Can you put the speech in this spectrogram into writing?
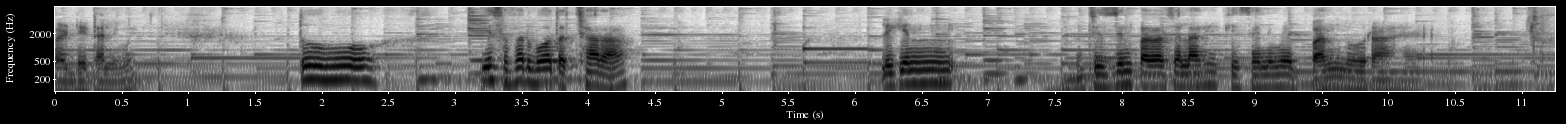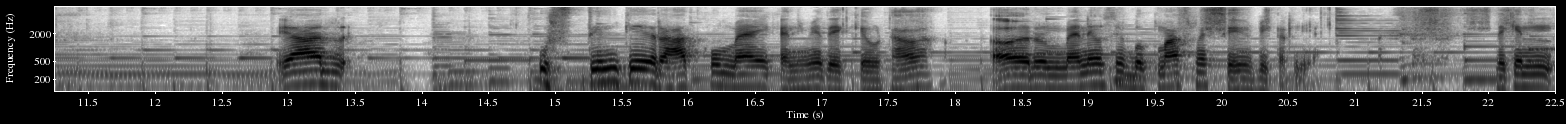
पर डेटा लिमिट। तो ये सफ़र बहुत अच्छा रहा, लेकिन जिस दिन पता चला कि किस एनिमे बंद हो रहा है। यार, उस दिन के रात को मैं एक एनिमे देख के उठा और मैंने उसे बुकमार्क्स में सेव भी कर लिया। लेकिन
